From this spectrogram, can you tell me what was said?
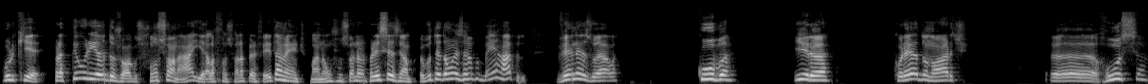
Porque para a teoria dos jogos funcionar, e ela funciona perfeitamente, mas não funciona para esse exemplo. Eu vou te dar um exemplo bem rápido: Venezuela, Cuba, Irã, Coreia do Norte, uh, Rússia,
